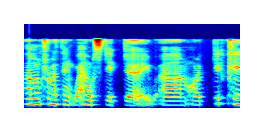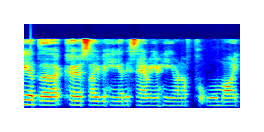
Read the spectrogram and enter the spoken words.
Um, I'm trying to think what else did do. Um, I did clear the curse over here, this area here, and I've put all my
